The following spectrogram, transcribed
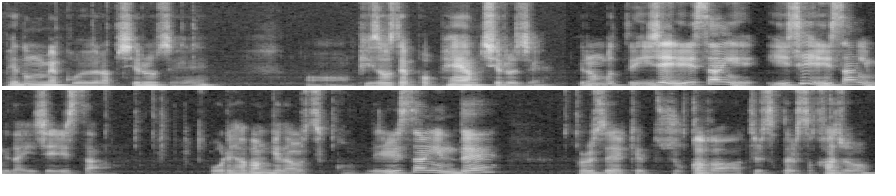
폐동맥 고혈압 치료제 어, 비소세포 폐암 치료제 이런 것들 이제 일상이 이제 일상입니다. 이제 일상. 올해 하반기에 나올 수 있고. 근데 일상인데 벌써 이렇게 주가가 들썩들썩하죠.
